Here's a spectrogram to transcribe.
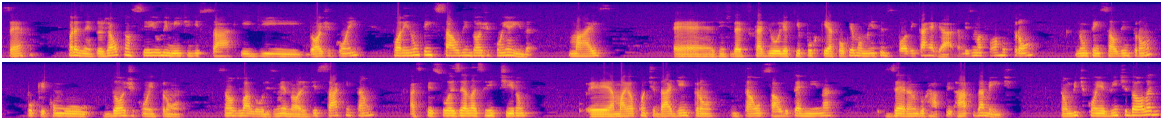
certo? Por exemplo, eu já alcancei o limite de saque de Dogecoin, porém não tem saldo em Dogecoin ainda. Mas é, a gente deve ficar de olho aqui porque a qualquer momento eles podem carregar. Da mesma forma, o Tron não tem saldo em Tron, porque como Dogecoin e Tron são os valores menores de saque, então as pessoas elas retiram é, a maior quantidade em Tron. Então o saldo termina zerando rapi rapidamente. Então Bitcoin é 20 dólares,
